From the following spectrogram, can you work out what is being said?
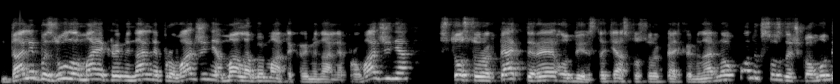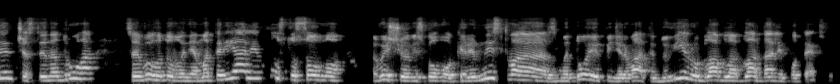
Далі Безула має кримінальне провадження, мала би мати кримінальне провадження 145-1, стаття 145 Кримінального кодексу, значком 1, частина 2, це виготовлення матеріалів ну, стосовно вищого військового керівництва з метою підірвати довіру, бла бла бла. Далі по тексту.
